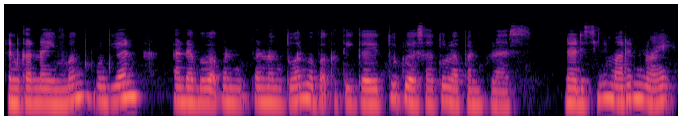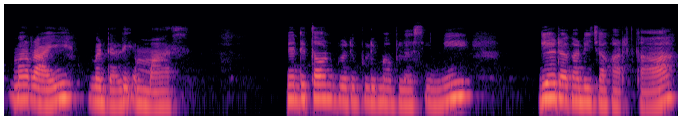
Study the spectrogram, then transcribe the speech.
dan karena imbang kemudian ada babak penentuan babak ketiga itu 21-18. Nah, di sini Marin meraih, meraih medali emas. Yang di tahun 2015 ini diadakan di Jakarta.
